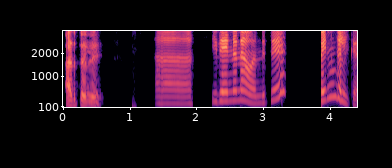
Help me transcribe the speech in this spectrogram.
அடுத்தது. இது என்னன்னா வந்துட்டு, பெண்களுக்கு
